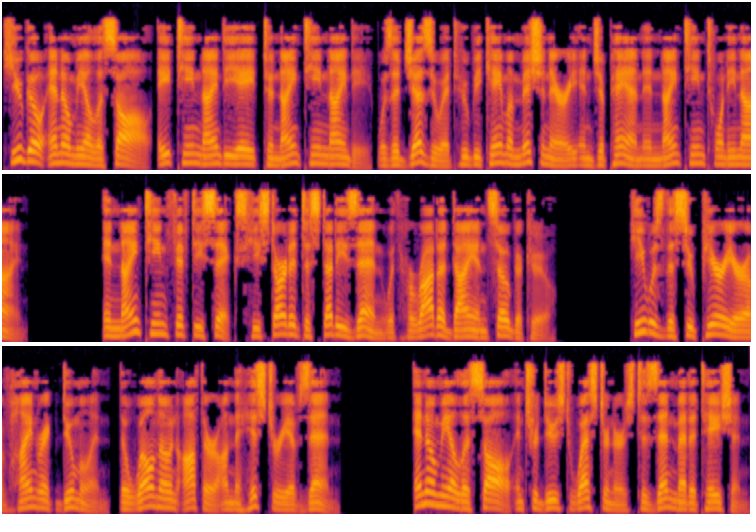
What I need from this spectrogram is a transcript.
Hugo Enomiya Lassalle (1898–1990) was a Jesuit who became a missionary in Japan in 1929. In 1956 he started to study Zen with Harada Daiun Sogaku. He was the superior of Heinrich Dumoulin, the well-known author on the history of Zen. Enomiya Lassalle introduced Westerners to Zen meditation.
